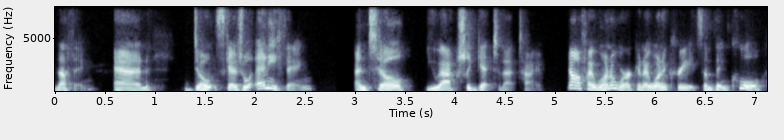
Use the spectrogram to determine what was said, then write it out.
nothing. And don't schedule anything until you actually get to that time. Now, if I want to work and I want to create something cool,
